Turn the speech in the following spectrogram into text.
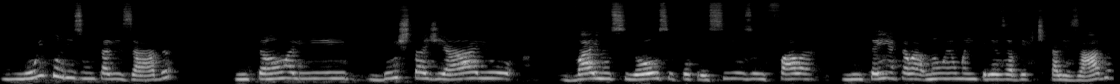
muito horizontalizada. Então, ali do estagiário vai no CEO se for preciso e fala, não tem aquela, não é uma empresa verticalizada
